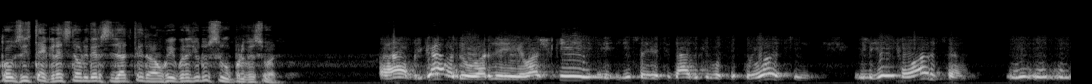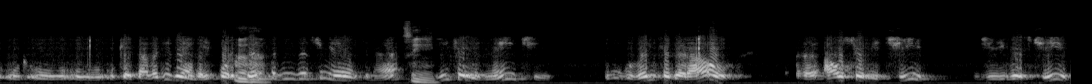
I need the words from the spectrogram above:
todos os integrantes da Universidade Federal Rio Grande do Sul, professor. Ah, obrigado, Arley. Eu acho que isso, esse dado que você trouxe, ele reforça o, o, o, o que eu estava dizendo, a importância uhum. do investimento. Né? Sim. Infelizmente, o governo federal, eh, ao se omitir de investir,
